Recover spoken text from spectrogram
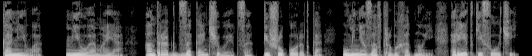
«Камила, милая моя, антракт заканчивается, пишу коротко, у меня завтра выходной, редкий случай.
